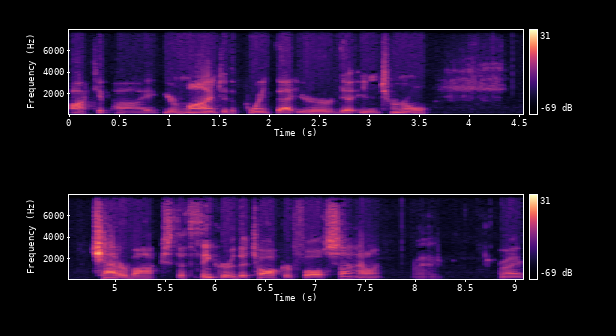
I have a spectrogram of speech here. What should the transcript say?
occupy your mind to the point that your the internal chatterbox, the thinker, the talker, falls silent. Right right?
